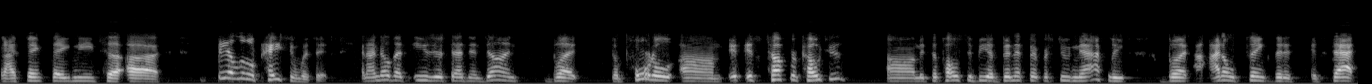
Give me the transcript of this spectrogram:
and I think they need to uh, be a little patient with it. And I know that's easier said than done, but the portal um, it, it's tough for coaches um, it's supposed to be a benefit for student athletes, but I don't think that it's it's that.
